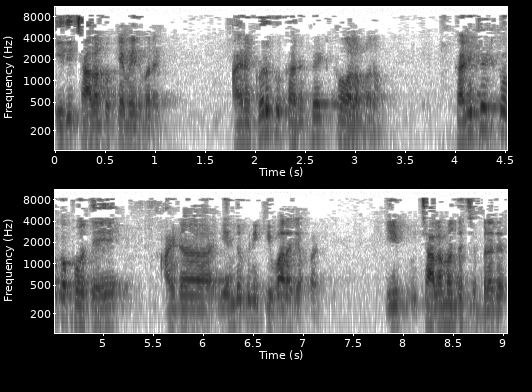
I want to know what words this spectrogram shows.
ఇది చాలా ముఖ్యమైనది మనకి. ఆయన కొరకు కనిపెట్టుకోవాలి మనం. కనిపెట్టుకోకపోతే ఆయన ఎందుకు నీకు ఇవ్వాలా చెప్పండి. ఈ చాలా మంది వచ్చి బ్రదర్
